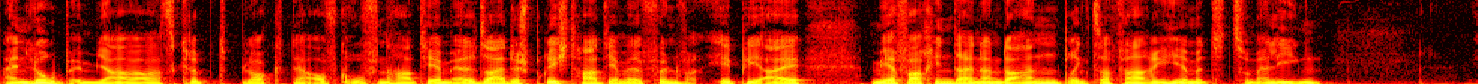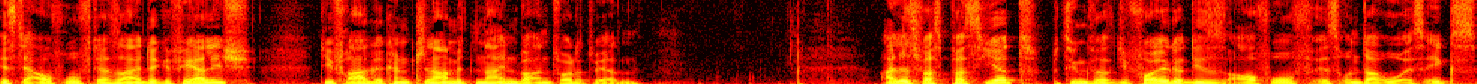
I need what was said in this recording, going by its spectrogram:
Ein Loop im JavaScript-Block der aufgerufenen HTML-Seite spricht HTML5 API mehrfach hintereinander an, bringt Safari hiermit zum Erliegen. Ist der Aufruf der Seite gefährlich? Die Frage kann klar mit Nein beantwortet werden. Alles, was passiert, beziehungsweise die Folge dieses Aufrufs ist unter OS X,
